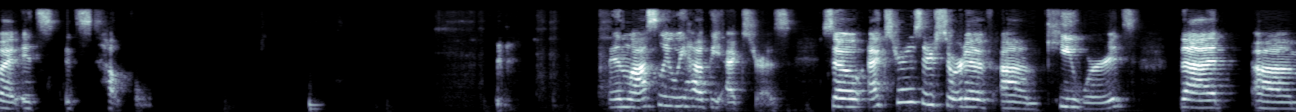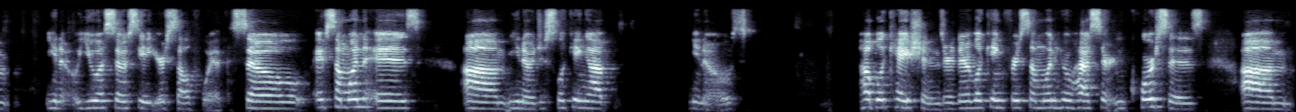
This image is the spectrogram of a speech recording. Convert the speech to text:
but it's, it's helpful. And lastly, we have the extras. So extras are sort of um, keywords that um, you know you associate yourself with. So if someone is um, you know just looking up you know publications or they're looking for someone who has certain courses um,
